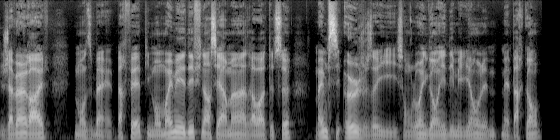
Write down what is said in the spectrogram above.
J'avais un rêve. Ils m'ont dit, ben, parfait. Puis ils m'ont même aidé financièrement à travers tout ça. Même si eux, je veux dire, ils sont loin de gagner des millions. là. Mais par contre,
